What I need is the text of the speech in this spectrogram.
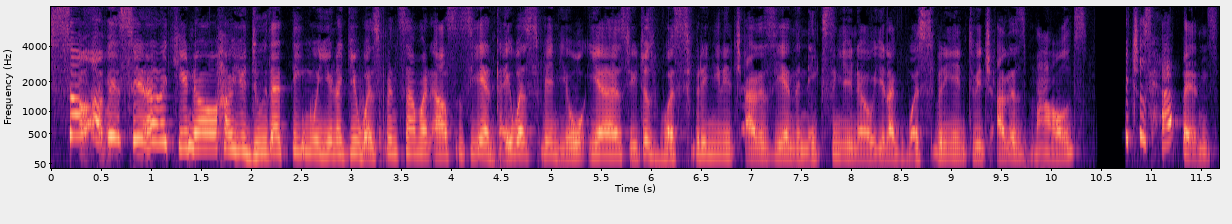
So obviously, now that you know how you do that thing where you like you whisper in someone else's ear, they whisper in your ears, you're just whispering in each other's ear, and the next thing you know, you're like whispering into each other's mouths. It just happens.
